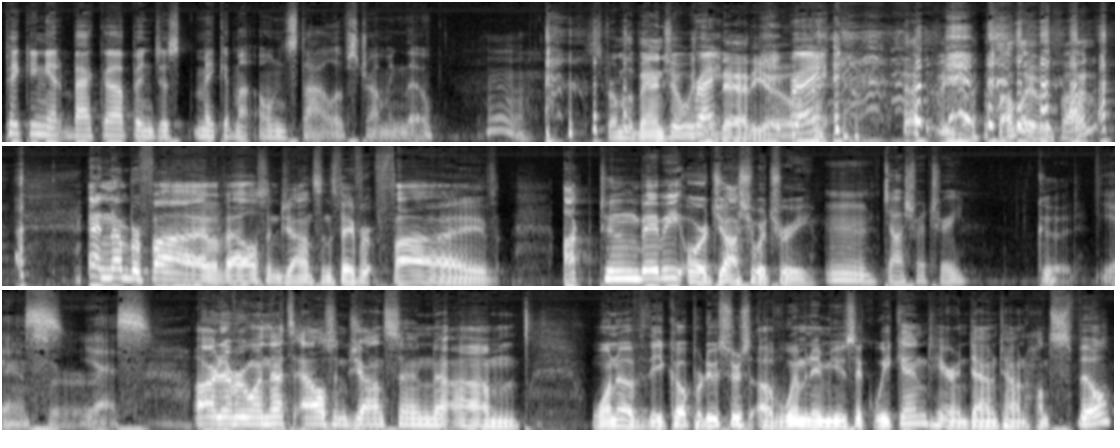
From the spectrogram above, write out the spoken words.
picking it back up and just making my own style of strumming, though. Yeah. Strum the banjo with right? your daddy-o. Right? be, sounds like it'd be fun. And number five of Allison Johnson's favorite five, Achtung Baby or Joshua Tree? Mm, Joshua Tree. Good yes. answer. Yes. All right, everyone. That's Allison Johnson, um, one of the co-producers of Women in Music Weekend here in downtown Huntsville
